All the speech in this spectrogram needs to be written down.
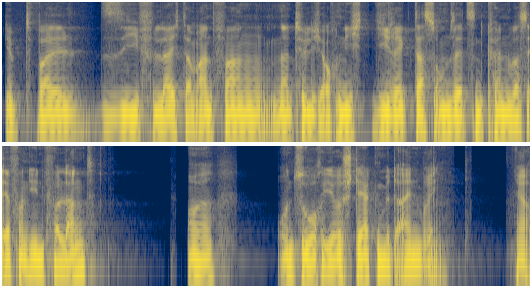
gibt, weil sie vielleicht am Anfang natürlich auch nicht direkt das umsetzen können, was er von ihnen verlangt äh, und so auch ihre Stärken mit einbringen. Ja,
